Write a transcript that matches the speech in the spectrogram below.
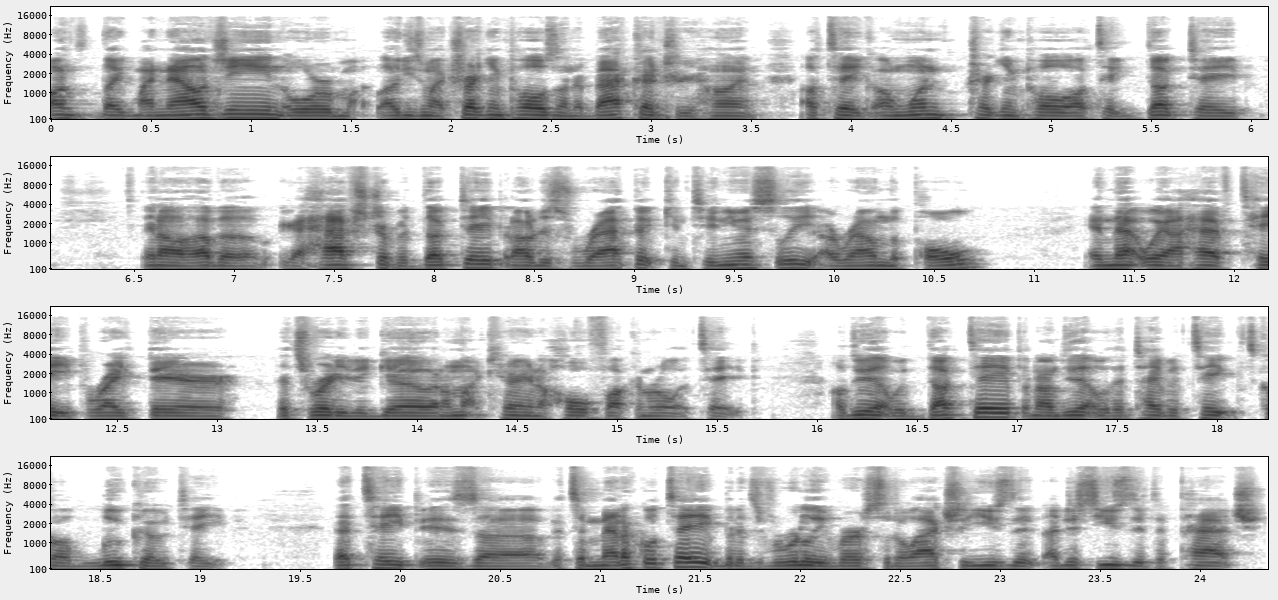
on like my Nalgene or my, I'll use my trekking poles on a backcountry hunt. I'll take on one trekking pole, I'll take duct tape, and I'll have a, like a half strip of duct tape, and I'll just wrap it continuously around the pole, and that way I have tape right there that's ready to go, and I'm not carrying a whole fucking roll of tape. I'll do that with duct tape, and I'll do that with a type of tape that's called Leukotape. That tape is uh, it's a medical tape, but it's really versatile. I actually used it. I just used it to patch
